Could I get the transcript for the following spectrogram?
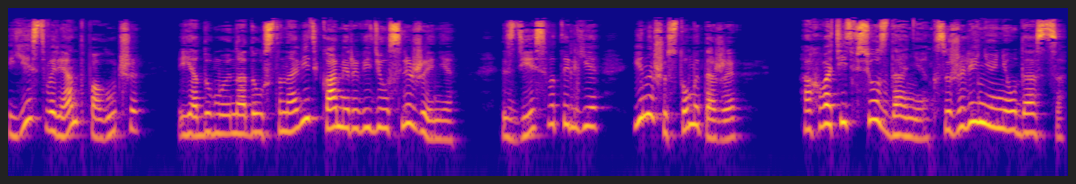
Есть вариант получше – я думаю, надо установить камеры видеослежения. Здесь, в ателье, и на шестом этаже. Охватить все здание, к сожалению, не удастся.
